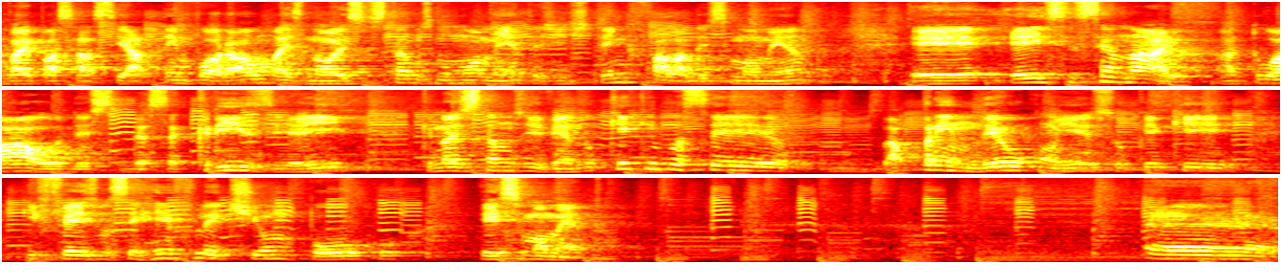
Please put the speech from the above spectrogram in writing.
vai passar a ser atemporal, mas nós estamos no momento, a gente tem que falar desse momento. É, é esse cenário atual, desse, dessa crise aí que nós estamos vivendo. O que, que você aprendeu com isso? O que, que, que fez você refletir um pouco esse momento? É,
